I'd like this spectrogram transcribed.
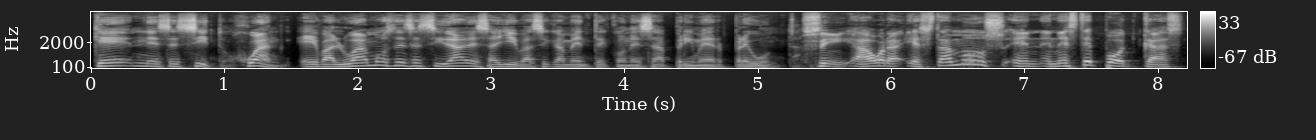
¿Qué necesito? Juan, evaluamos necesidades allí básicamente con esa primer pregunta. Sí, ahora estamos en este podcast.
